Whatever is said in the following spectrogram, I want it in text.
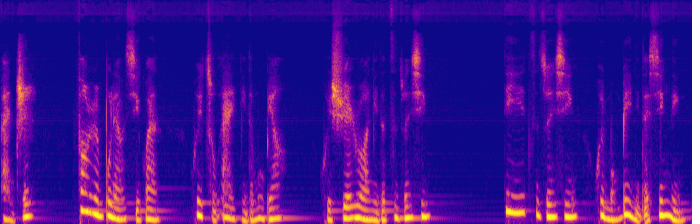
反之，放任不良习惯会阻碍你的目标，会削弱你的自尊心。第一，自尊心会蒙蔽你的心灵，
